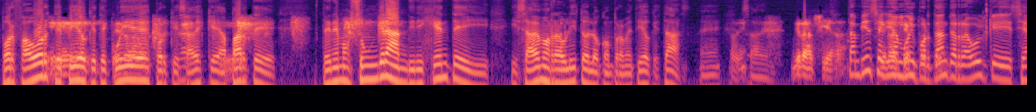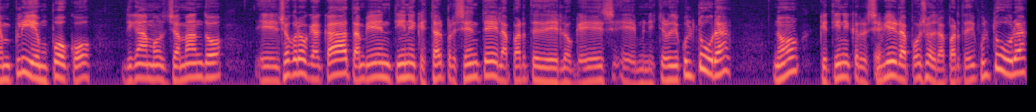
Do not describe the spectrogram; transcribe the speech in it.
Por favor, te Eh, pido que te pero- cuides porque sabes que aparte tenemos un gran dirigente y, y sabemos, Raulito, lo comprometido que estás. ¿eh? Gracias. También sería Gracias muy por- importante, Raúl, que se amplíe un poco, digamos, llamando. Eh, yo creo que acá también tiene que estar presente la parte de lo que es eh, el Ministerio de Cultura, ¿no? Que tiene que recibir el apoyo de la parte de cultura.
